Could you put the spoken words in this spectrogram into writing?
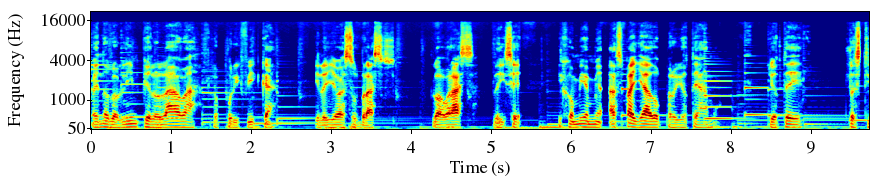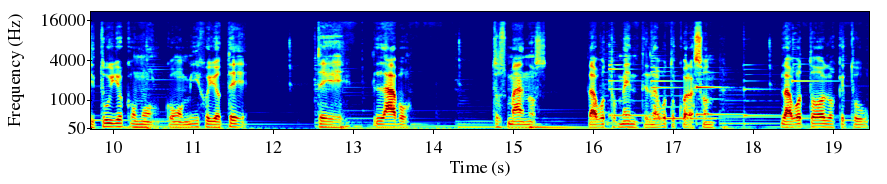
Bueno, lo limpia, lo lava, lo purifica y lo lleva a sus brazos. Lo abraza. Le dice, Hijo mío, me has fallado, pero yo te amo. Yo te restituyo como, como mi hijo. Yo te, te lavo tus manos, lavo tu mente, lavo tu corazón, lavo todo lo que tú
